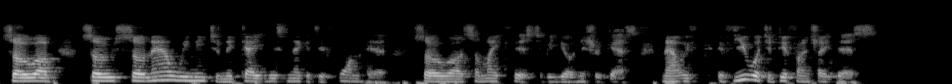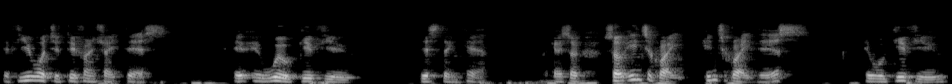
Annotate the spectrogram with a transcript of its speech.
So uh, so so now we need to negate this negative one here. So uh, so make this to be your initial guess. Now if if you were to differentiate this, if you were to differentiate this, it, it will give you this thing here. Okay, so so integrate integrate this, it will give you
